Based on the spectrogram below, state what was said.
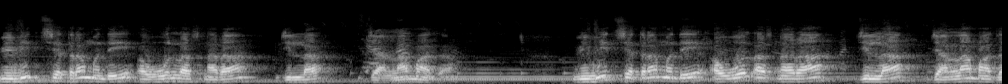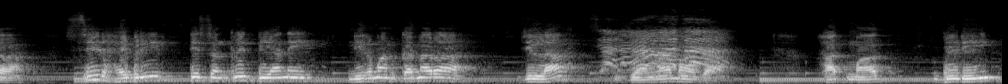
विविध क्षेत्रामध्ये अव्वल असणारा जिल्हा जालना माझा. विविध क्षेत्रामध्ये अव्वल असणारा जिल्हा जालना माझा. सीड हायब्रिड ते संकरित बियाणे निर्माण करणारा जिल्हा जालना माझा. हातमाग बिडी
